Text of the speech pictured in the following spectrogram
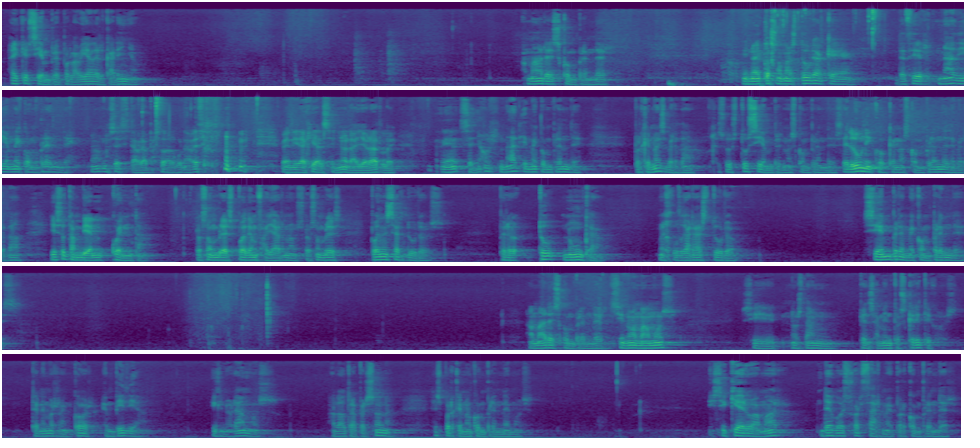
Hay que ir siempre por la vía del cariño. Amar es comprender. Y no hay cosa más dura que decir, nadie me comprende. No, no sé si te habrá pasado alguna vez venir aquí al Señor a llorarle. Eh, Señor, nadie me comprende. Porque no es verdad. Jesús, tú siempre nos comprendes. El único que nos comprende de verdad. Y eso también cuenta. Los hombres pueden fallarnos, los hombres pueden ser duros, pero tú nunca me juzgarás duro. Siempre me comprendes. Amar es comprender. Si no amamos, si nos dan pensamientos críticos, tenemos rencor, envidia, ignoramos a la otra persona, es porque no comprendemos. Y si quiero amar, debo esforzarme por comprender.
